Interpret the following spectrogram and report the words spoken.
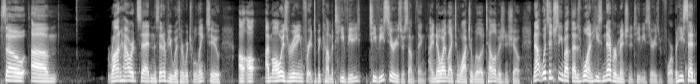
so um, Ron Howard said in this interview with her, which we'll link to, I'll, I'll, I'm always rooting for it to become a TV TV series or something. I know I'd like to watch a Willow television show. Now, what's interesting about that is one, he's never mentioned a TV series before, but he said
